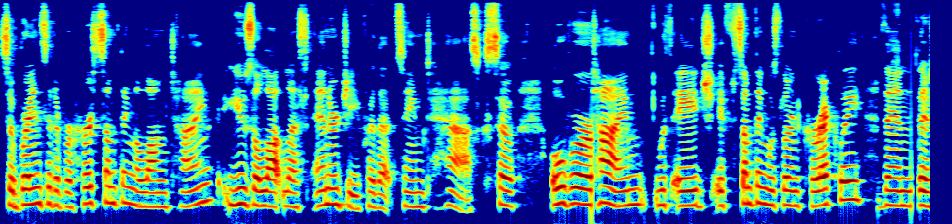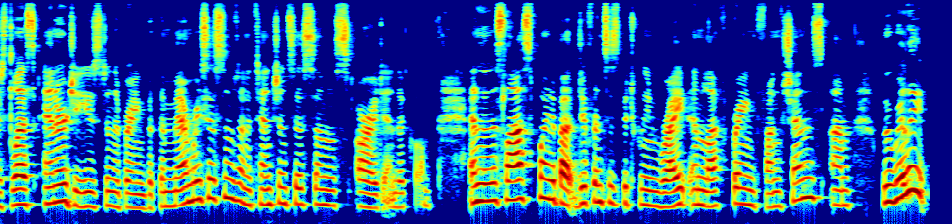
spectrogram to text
so brains that have rehearsed something a long time use a lot less energy for that same task. So over time, with age, if something was learned correctly, then there's less energy used in the brain, but the memory systems and attention systems are identical. And then this last point about differences between right and left brain functions, um, we really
